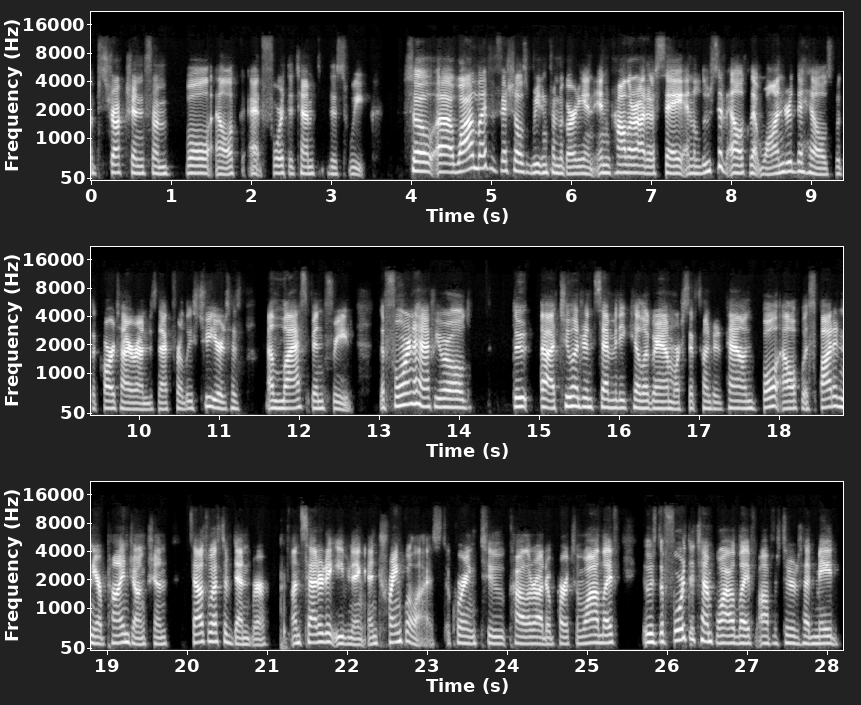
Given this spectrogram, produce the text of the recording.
obstruction from bull elk at fourth attempt this week. So, uh, wildlife officials, reading from the Guardian in Colorado, say an elusive elk that wandered the hills with a car tie around his neck for at least two years has at last been freed. The four and a half year old th- uh, 270 kilogram or 600 pound bull elk was spotted near Pine Junction, southwest of Denver, on Saturday evening and tranquilized, according to Colorado Parks and Wildlife. It was the fourth attempt wildlife officers had made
